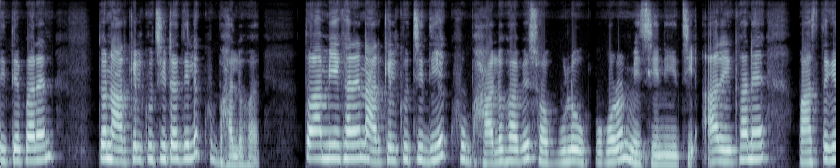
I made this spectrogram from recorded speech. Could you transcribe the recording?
দিতে পারেন। তো নারকেল কুচিটা দিলে খুব ভালো হয়। তো আমি এখানে নারকেল কুচি দিয়ে খুব ভালোভাবে সবগুলো উপকরণ মিশিয়ে নিয়েছি। আর এখানে পাঁচ থেকে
